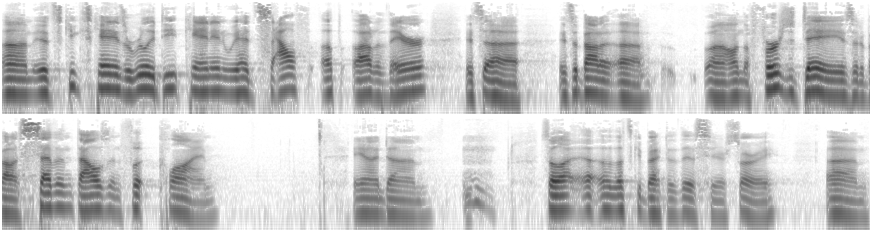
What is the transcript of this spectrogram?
Um, it's Kings Canyon is a really deep canyon. We head south up out of there, it's uh, it's about a, uh, uh, on the first day is it about a seven thousand foot climb, and um, so uh, uh, let's get back to this here. Sorry, um,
